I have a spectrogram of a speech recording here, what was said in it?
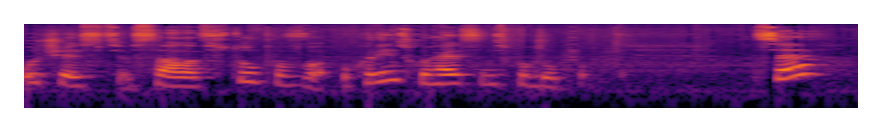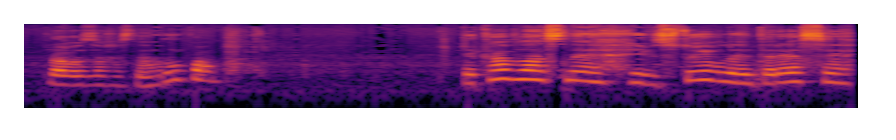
участь, стала вступ в українську гельсінську групу. Це правозахисна група, яка, власне, і відстоювала інтереси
